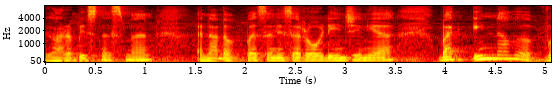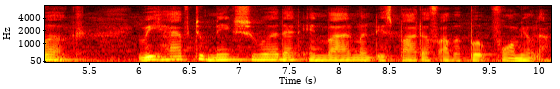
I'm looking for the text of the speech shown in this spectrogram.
you are a businessman another person is a road engineer but in our work we have to make sure that environment is part of our formula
